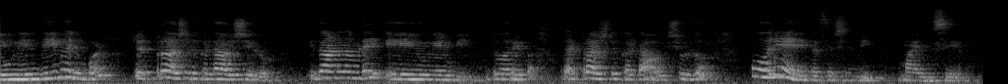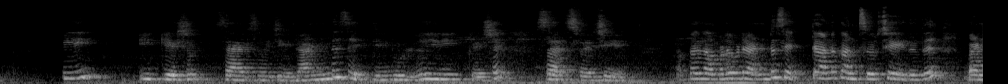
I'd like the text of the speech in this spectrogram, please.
യൂണിയൻ ബി വരുമ്പോൾ ഒരൊറ്റ പ്രാവശ്യം എടുക്കേണ്ട ആവശ്യമുള്ളൂ. ഇതാണ് നമ്മുടെ എ യൂണിയൻ ബി ഇത് പറയുമ്പോൾ ഒരൊറ്റ പ്രാവശ്യം എടുക്കേണ്ട ആവശ്യമുള്ളൂ. അപ്പോൾ ഒരു എ ഇന്റർസെക്ഷൻ ബി മൈനസ് ചെയ്യും പി ഇക്വേഷൻ സാറ്റിസ്ഫൈ ചെയ്യും. രണ്ട് സെറ്റിന്റെ ഉള്ളിൽ ഈ ഇക്വേഷൻ സാറ്റിസ്ഫൈ ചെയ്യും. അപ്പൊ നമ്മളിവിടെ രണ്ട് സെറ്റാണ് കൺസിഡർ ചെയ്തത്. വൺ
